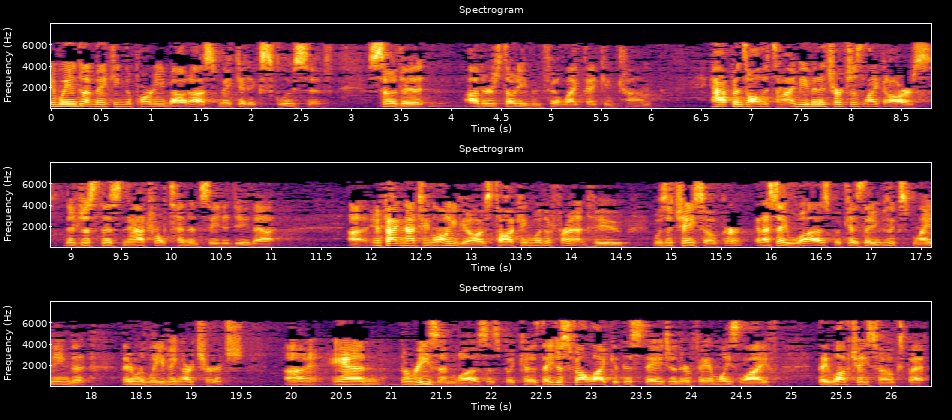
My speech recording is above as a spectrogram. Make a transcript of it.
and we end up making the party about us, make it exclusive, so that others don't even feel like they can come. It happens all the time, even in churches like ours. There's just this natural tendency to do that. Uh, in fact, not too long ago, I was talking with a friend who was a Chase Oaker, and I say was because they was explaining that they were leaving our church, uh, and the reason was is because they just felt like at this stage in their family's life, they love Chase Oaks, but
